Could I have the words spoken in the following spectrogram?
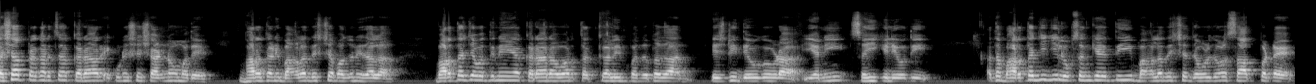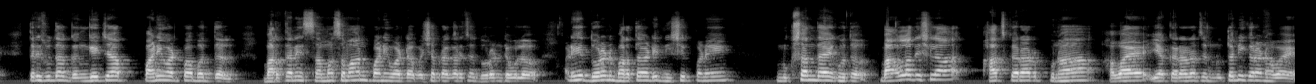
तशाच प्रकारचा करार एकोणीसशे शहाण्णवमध्ये भारत आणि बांगलादेशच्या बाजूने झाला. भारताच्या वतीने या करारावर तत्कालीन पंतप्रधान एच डी देवगौडा यांनी सही केली होती. आता भारताची जी लोकसंख्या आहे ती बांगलादेशच्या जवळजवळ सात पट आहे. तरी सुद्धा गंगेच्या पाणी वाटपाबद्दल भारताने समसमान पाणी वाटप अशा प्रकारचं धोरण ठेवलं. आणि हे धोरण भारतासाठी निश्चितपणे नुकसानदायक होतं. बांगलादेशला हाच करार पुन्हा हवाय या कराराचं नूतनीकरण हवंय.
